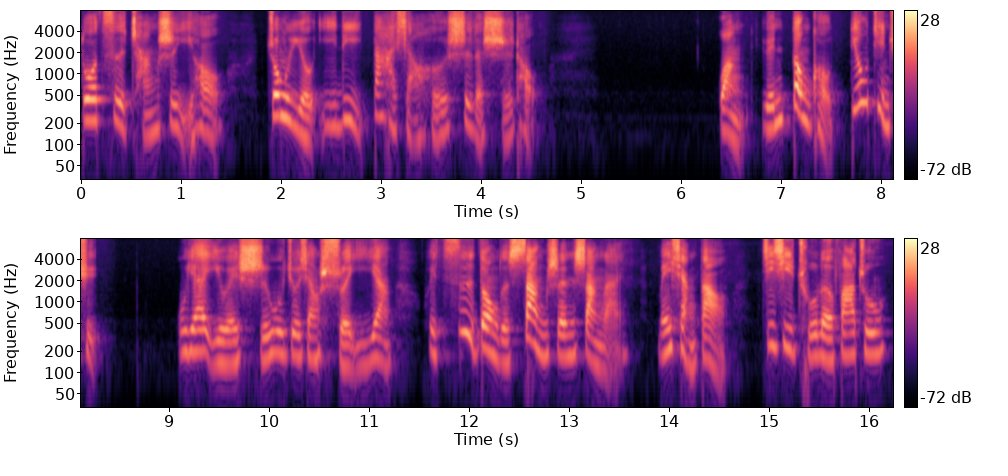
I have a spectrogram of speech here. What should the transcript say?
多次尝试以后，终于有一粒大小合适的石头，往圆洞口丢进去。乌鸦以为食物就像水一样，会自动的上升上来。没想到，机器除了发出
